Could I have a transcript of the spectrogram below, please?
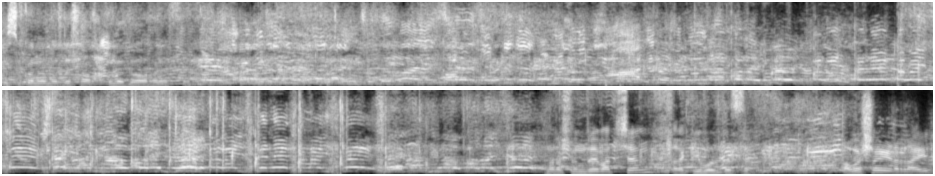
কিছুক্ষণের মধ্যে সব খুলে দেওয়া হয়েছে। আপনারা শুনতে পাচ্ছেন, তারা কি বলতেছে? অবশ্যই এটা রাইট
